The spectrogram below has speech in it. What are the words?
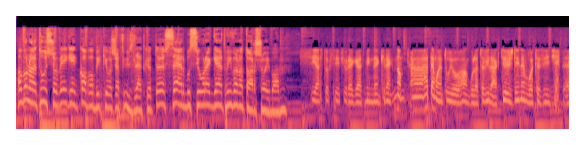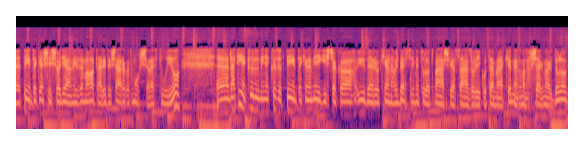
A vonal túlsó végén Kababik József üzletkötő. Szerbusz, jó reggelt, mi van a tarsolyban? Sziasztok, szép jó reggelt mindenkinek. Na, hát nem olyan túl jó hangulat a világ tőzsdén, nem volt ez így e, péntekes, és ahogy elnézem a határidős árakat, most se lesz túl jó. E, De hát ilyen körülmények között pénteken mégiscsak a Uberről kellene, hogy beszéljünk, mert tudott másfél százalékot emelkedni, ez manapság nagy dolog.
